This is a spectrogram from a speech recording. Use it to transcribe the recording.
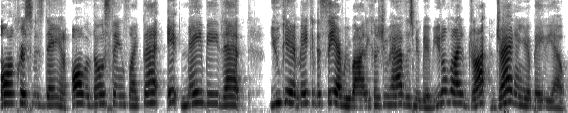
on Christmas Day and all of those things like that, it may be that you can't make it to see everybody because you have this new baby. You don't like dra- dragging your baby out,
